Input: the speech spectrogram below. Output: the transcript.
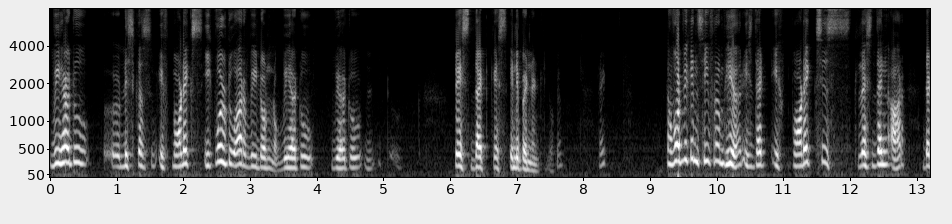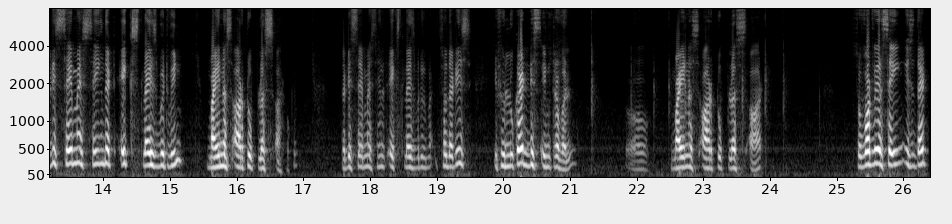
we have to uh, discuss if mod x equal to r we do not know. We have to we have to test that case independently okay right. Now what we can see from here is that if mod x is less than r that is same as saying that x lies between minus r to plus r okay? That is same as saying that x lies between so that is if you look at this interval uh, minus r to plus r. So what we are saying is that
